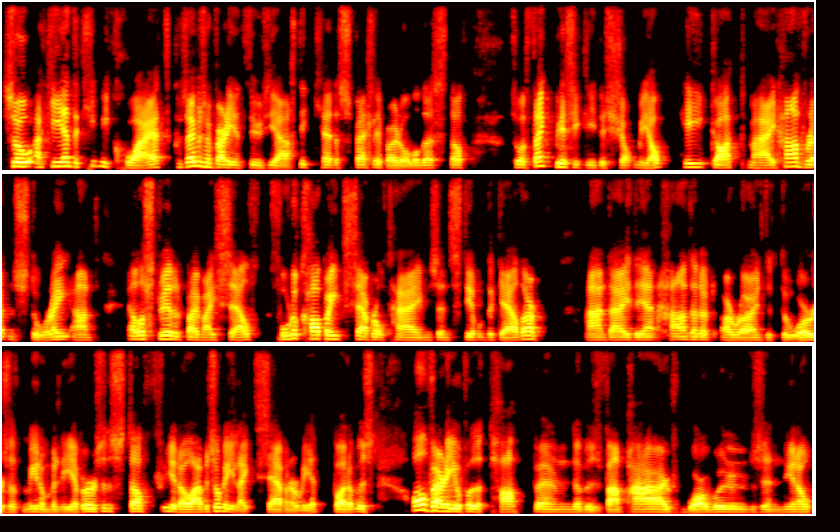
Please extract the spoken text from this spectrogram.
so again, to keep me quiet, because I was a very enthusiastic kid, especially about all of this stuff. So I think basically to shut me up, he got my handwritten story and illustrated by myself, photocopied several times and stapled together and I then handed it around the doors of you know my neighbours and stuff. You know, I was only like seven or eight, but it was all very over the top, and there was vampires, werewolves, and you know,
